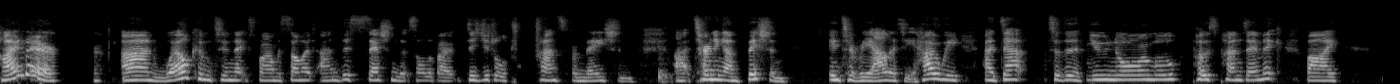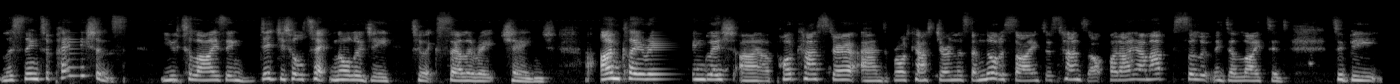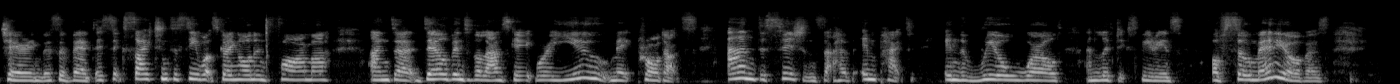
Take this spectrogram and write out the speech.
Hi there, and welcome to Next Pharma Summit and this session that's all about digital transformation, uh, turning ambition into reality, how we adapt to the new normal post pandemic by listening to patients, utilizing digital technology to accelerate change. I'm Clare English. I'm a podcaster and a broadcast journalist. I'm not a scientist, hands up, but I am absolutely delighted to be chairing this event. It's exciting to see what's going on in pharma and uh, delve into the landscape where you make products and decisions that have impact in the real world and lived experience of so many of us.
